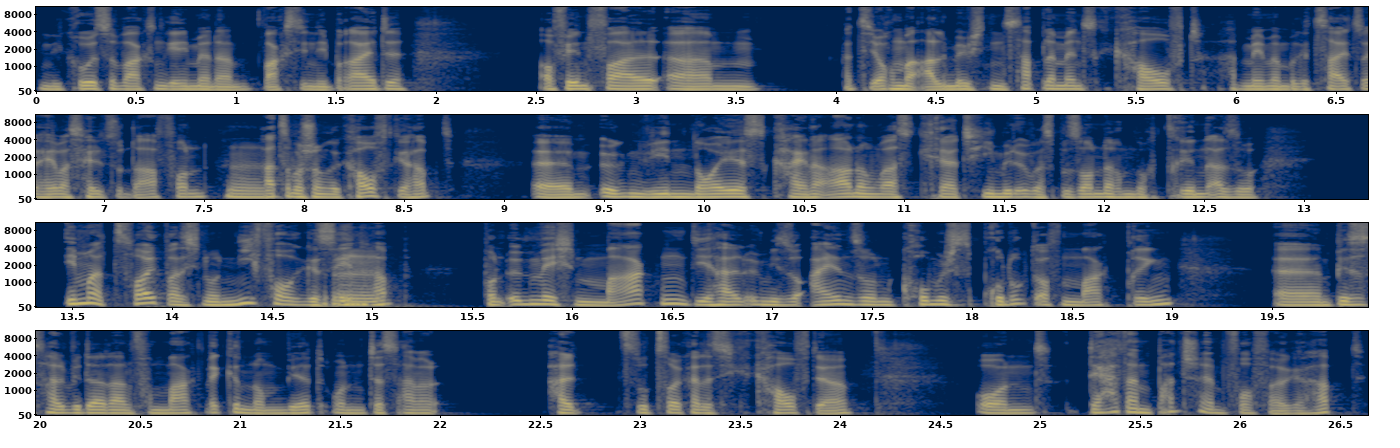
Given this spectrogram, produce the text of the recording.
in die Größe wachsen gehen wir, dann wachsen in die Breite. Auf jeden Fall ähm, hat sich auch immer alle möglichen Supplements gekauft, hat mir immer gezeigt, so, hey, was hältst du davon? Hm. Hat's aber schon gekauft gehabt. Ähm, irgendwie ein neues, keine Ahnung was, Kreatin mit irgendwas Besonderem noch drin. Also immer Zeug, was ich noch nie vorher gesehen Mhm. habe, von irgendwelchen Marken, die halt irgendwie so ein, so ein komisches Produkt auf den Markt bringen, äh, bis es halt wieder dann vom Markt weggenommen wird. Und das einmal halt so Zeug hat er sich gekauft, ja. Und der hat einen Bandscheibenvorfall gehabt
